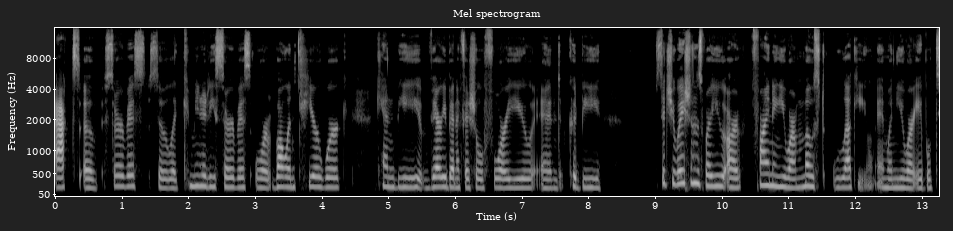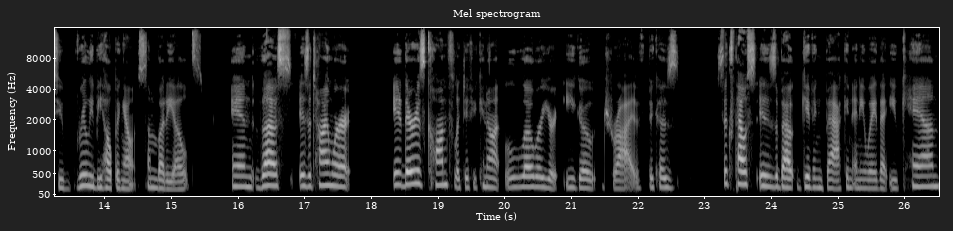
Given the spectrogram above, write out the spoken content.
acts of service, so like community service or volunteer work can be very beneficial for you and could be situations where you are finding you are most lucky and when you are able to really be helping out somebody else. And thus is a time where it, there is conflict if you cannot lower your ego drive because sixth house is about giving back in any way that you can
